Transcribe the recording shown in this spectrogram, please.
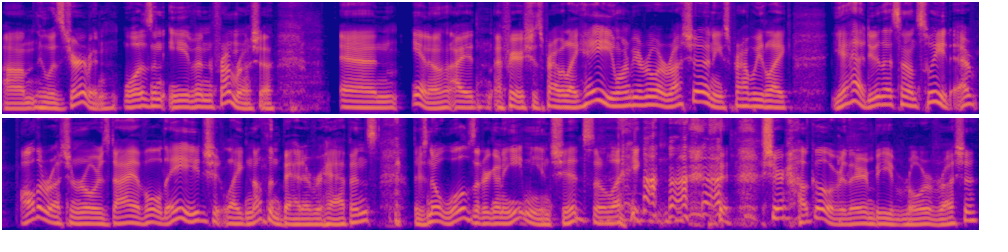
um, who was German, wasn't even from Russia. And you know, I I figure she's probably like, "Hey, you want to be a ruler of Russia?" And he's probably like, "Yeah, dude, that sounds sweet. All the Russian rulers die of old age. Like nothing bad ever happens. There's no wolves that are going to eat me and shit. So like, sure, I'll go over there and be ruler of Russia."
